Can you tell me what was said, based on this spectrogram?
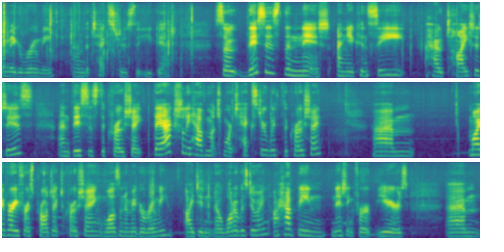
amigurumi and the textures that you get, so this is the knit and you can see how tight it is and this is the crochet. They actually have much more texture with the crochet. Um, my very first project crocheting was an amigurumi. I didn't know what I was doing. I have been knitting for years. Um,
